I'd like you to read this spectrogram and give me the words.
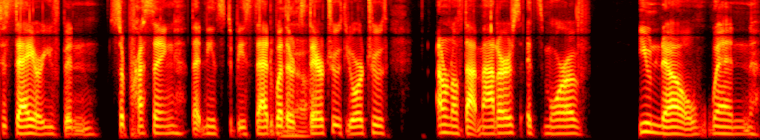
to say or you've been suppressing that needs to be said, whether yeah. it's their truth, your truth. I don't know if that matters. It's more of you know when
